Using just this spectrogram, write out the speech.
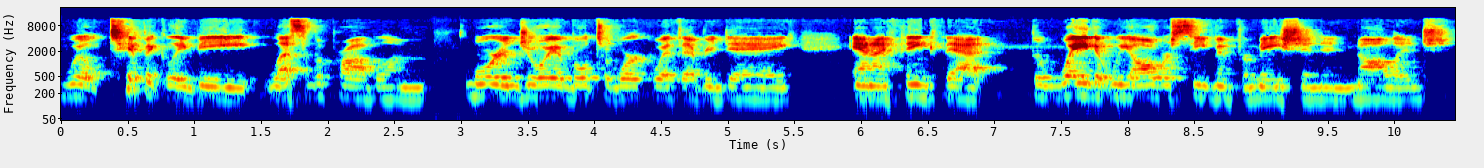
will typically be less of a problem, more enjoyable to work with every day. And I think that the way that we all receive information and knowledge,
